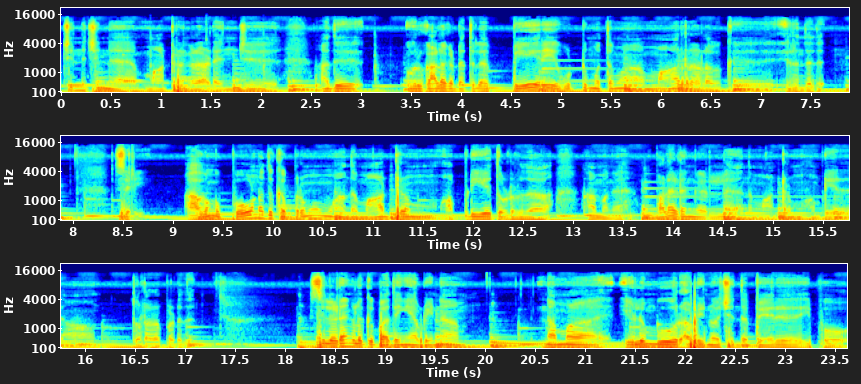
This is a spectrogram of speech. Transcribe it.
சின்ன சின்ன மாற்றங்கள் அடைஞ்சு அது ஒரு காலகட்டத்தில் பேரே ஒட்டுமொத்தமாக மாறுற அளவுக்கு இருந்தது. சரி அவங்க போனதுக்கப்புறமும் அந்த மாற்றம் அப்படியே தொடருதா? ஆமாங்க. பல இடங்களில் அந்த மாற்றம் அப்படியே தான் தொடரப்படுது. சில இடங்களுக்கு பார்த்தீங்க அப்படின்னா நம்ம எழும்பூர் அப்படின்னு வச்சிருந்த பேர் இப்போது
